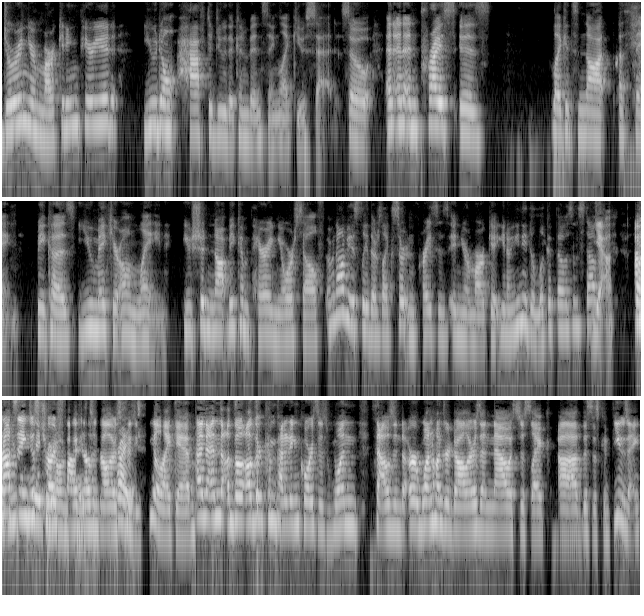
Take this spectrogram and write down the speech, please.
during your marketing period you don't have to do the convincing like you said. So and and and price is like it's not a thing because you make your own lane. You should not be comparing yourself i mean obviously there's like certain prices in your market you know you need to look at those and stuff yeah I'm not saying just charge five thousand dollars because you feel like it, and and the other competing course is one thousand or one hundred dollars, and now it's just like uh, this is confusing.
